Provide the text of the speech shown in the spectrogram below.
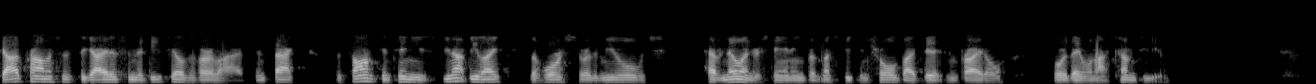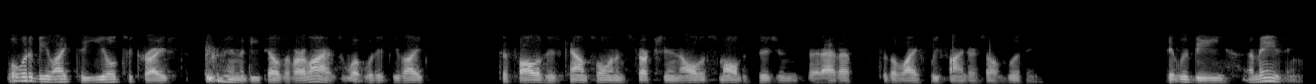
God promises to guide us in the details of our lives. In fact, the psalm continues Do not be like the horse or the mule, which have no understanding, but must be controlled by bit and bridle, or they will not come to you. What would it be like to yield to Christ in the details of our lives? What would it be like to follow his counsel and instruction in all the small decisions that add up to the life we find ourselves living? It would be amazing.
